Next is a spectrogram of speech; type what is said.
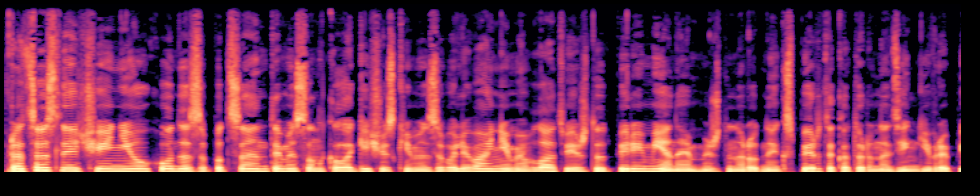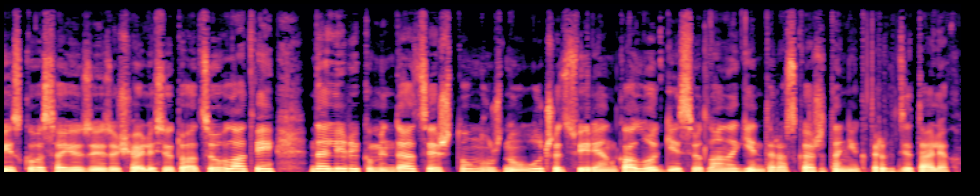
Процесс лечения и ухода за пациентами с онкологическими заболеваниями в Латвии ждут перемены. Международные эксперты, которые на деньги Европейского Союза изучали ситуацию в Латвии, дали рекомендации, что нужно улучшить в сфере онкологии. Светлана Гинтер расскажет о некоторых деталях.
